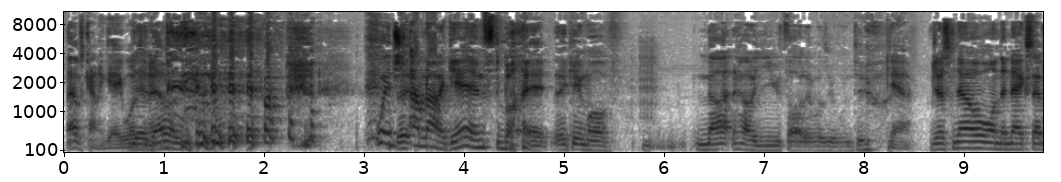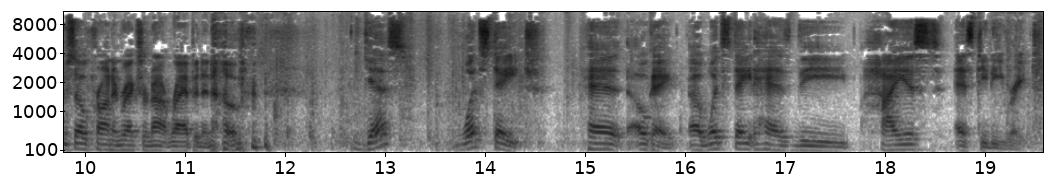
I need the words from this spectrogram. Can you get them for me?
that was kind of gay, wasn't it? was. Which I'm not against, but It came off not how you thought it was going to. Yeah. Just know on the next episode, Kron and Rex are not wrapping it up. Guess what state has okay? Uh, what state has the highest STD rate?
